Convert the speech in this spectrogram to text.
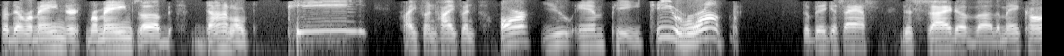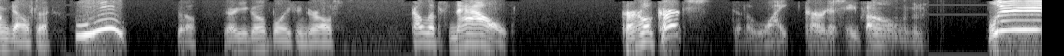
for the remainder, remains of Donald T hyphen hyphen R U M P T Rump, the biggest ass this side of uh, the Mekong Delta. Woo! So there you go, boys and girls. Apocalypse now. Colonel Kurtz to the white courtesy phone. Whee!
